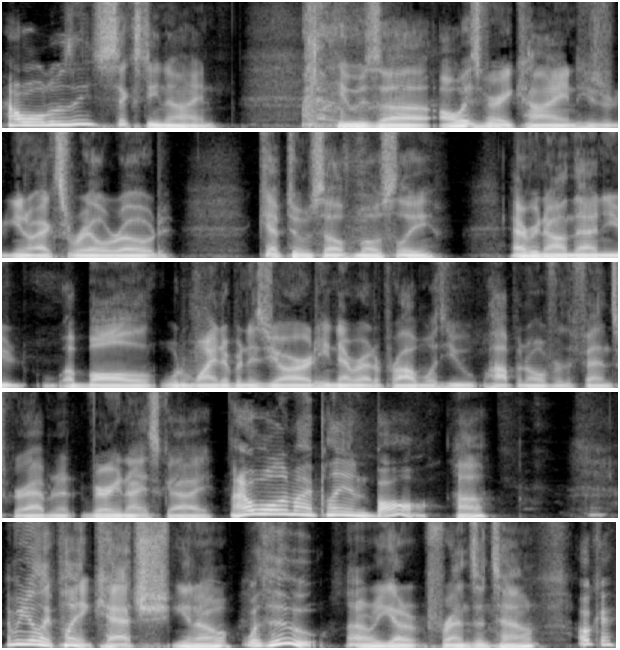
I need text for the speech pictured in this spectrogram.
How old was he? 69. He was uh, always very kind. He's you know ex railroad, kept to himself mostly. Every now and then, you a ball would wind up in his yard. He never had a problem with you hopping over the fence, grabbing it. Very nice guy, How old am I playing ball? huh? I mean, you're like playing catch, you know. With who? I don't know. You got friends in town, Okay.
